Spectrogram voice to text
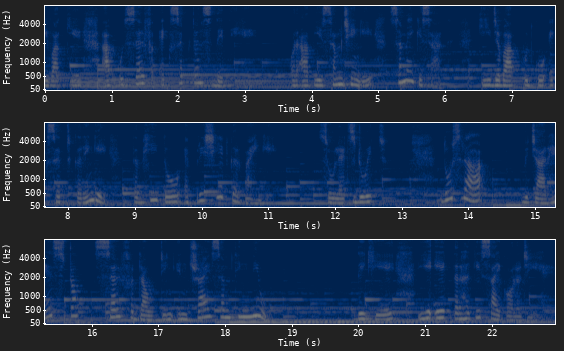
ये वाक्य आपको सेल्फ एक्सेप्टेंस देते हैं। और आप ये समझेंगे समय के साथ कि जब आप खुद को एक्सेप्ट करेंगे, तभी तो अप्रिशिएट कर पाएँगे। सो लेट्स डू इट दूसरा विचार है stop self doubting and try something new देखिए, ये एक तरह की साइकोलॉजी है।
